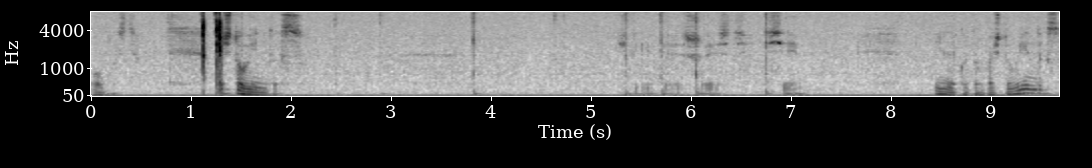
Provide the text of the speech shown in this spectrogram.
область. Почтовый индекс. 4, 5, 6, 7. И не какой там почтовый индекс.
